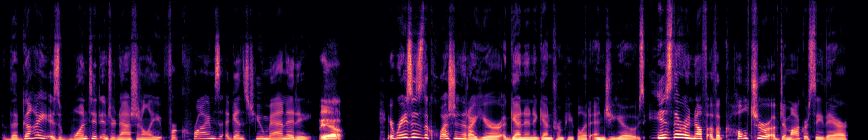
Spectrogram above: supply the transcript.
The guy is wanted internationally for crimes against humanity. Yeah. It raises the question that I hear again and again from people at NGOs Is there enough of a culture of democracy there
